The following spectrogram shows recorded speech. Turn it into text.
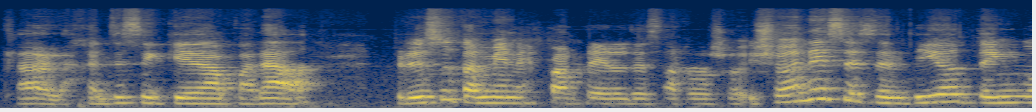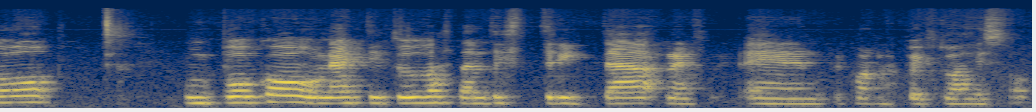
claro, la gente se queda parada pero eso también es parte del desarrollo. Y yo en ese sentido tengo un poco una actitud bastante estricta con respecto a eso,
